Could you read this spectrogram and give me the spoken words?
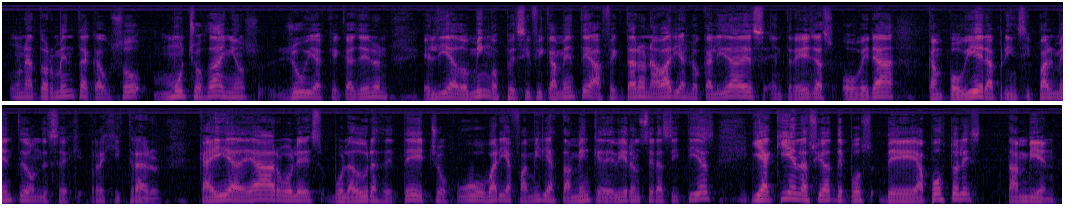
una tormenta causó muchos daños, lluvias que cayeron el día domingo específicamente, afectaron a varias localidades, entre ellas Oberá, Campoviera principalmente, donde se registraron caída de árboles, voladuras de techo, hubo varias familias también que debieron ser asistidas y aquí en la ciudad de, Pos- de Apóstoles también.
